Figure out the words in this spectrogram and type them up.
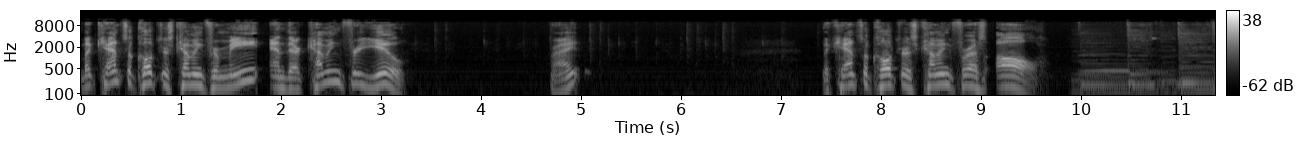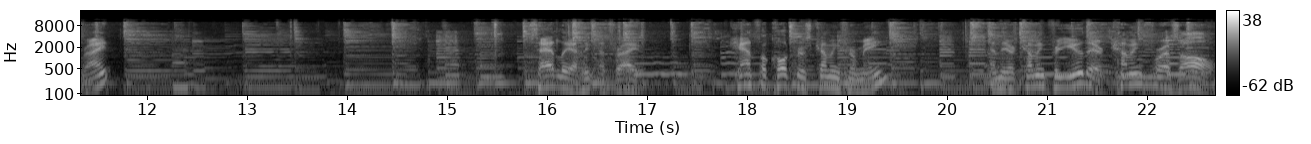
But cancel culture is coming for me, and they're coming for you, right? The cancel culture is coming for us all, right? Sadly, I think that's right. Cancel culture is coming for me, and they are coming for you. They are coming for us all.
